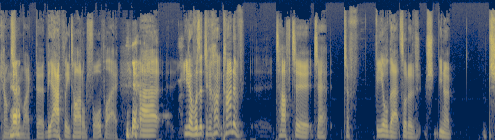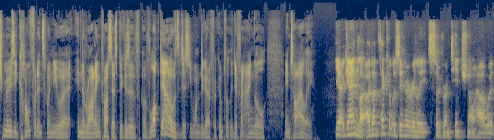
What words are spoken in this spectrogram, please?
comes from like the the aptly titled Foreplay. Yeah. Uh, you know, was it kind of tough to to to feel that sort of you know schmoozy confidence when you were in the writing process because of, of lockdown, or was it just you wanted to go for a completely different angle entirely? Yeah, again, like I don't think it was ever really super intentional how we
